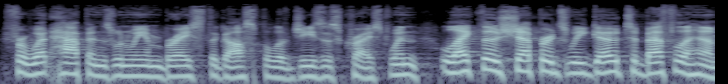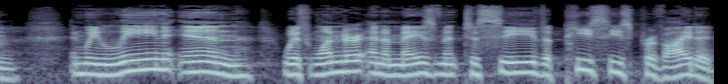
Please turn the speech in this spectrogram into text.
for what happens when we embrace the gospel of Jesus Christ. When, like those shepherds, we go to Bethlehem and we lean in with wonder and amazement to see the peace he's provided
